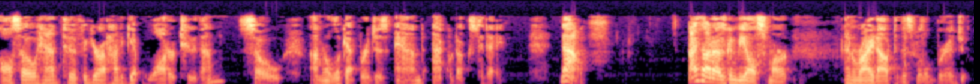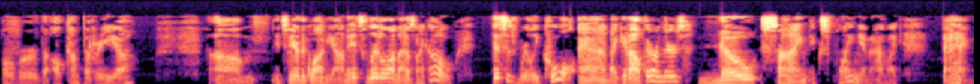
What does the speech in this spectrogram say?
also had to figure out how to get water to them. So I'm going to look at bridges and aqueducts today. Now, I thought I was going to be all smart and ride out to this little bridge over the Alcantarilla. Um, it's near the Guadiana. It's little, and I was like, oh, this is really cool. And I get out there, and there's no sign explaining it. I'm like, dang,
